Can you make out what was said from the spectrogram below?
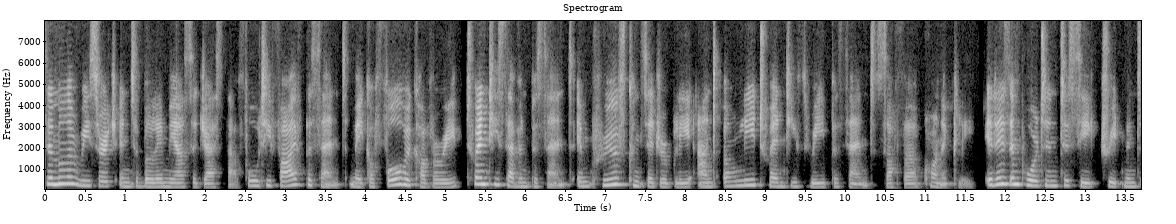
Similar research into bulimia suggests that 45% make a full recovery, 27% improve considerably, and only 23% suffer chronically. It is important to seek treatment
